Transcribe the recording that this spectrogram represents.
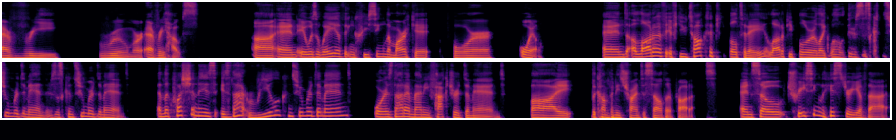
every room or every house uh, and it was a way of increasing the market for oil and a lot of, if you talk to people today, a lot of people are like, well, there's this consumer demand, there's this consumer demand. And the question is, is that real consumer demand or is that a manufactured demand by the companies trying to sell their products? And so tracing the history of that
